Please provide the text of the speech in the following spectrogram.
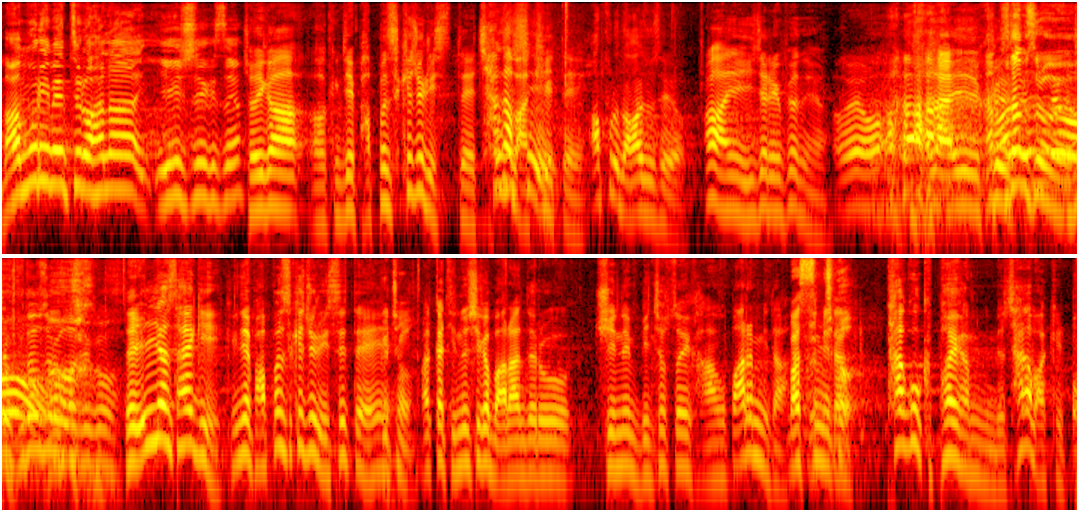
마무리 멘트로 하나 얘기해 주시겠어요? 저희가 어, 굉장히 바쁜 스케줄이 있을 때 차가 막힐 때 앞으로 나와주세요. 아 아니 이 자리가 편해요. 왜요? 아니, 아니, 그, 부담스러워요. 좀 부담스러워가지고. 네, 1년 살기 굉장히 바쁜 스케줄이 있을 때 그쵸. 아까 디노 씨가 말한 대로 쥐는 민첩성이 강하고 빠릅니다. 맞습니다 타고 급하게 가면 됩니다. 차가 막힐 때.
